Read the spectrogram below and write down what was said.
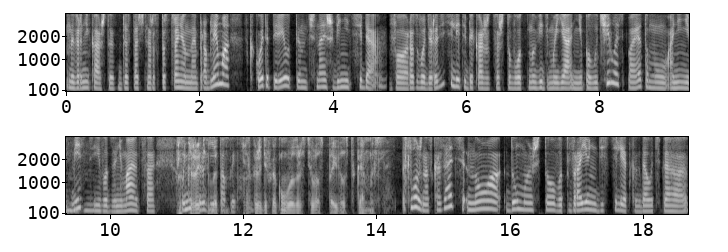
наверняка, что это достаточно распространенная проблема, в какой-то период ты начинаешь винить себя. В разводе родителей тебе кажется, кажется, что вот, ну, видимо, я не получилась, поэтому они не вместе, mm-hmm. и вот занимаются Расскажите у них другие попытки. Расскажите, в каком возрасте у вас появилась такая мысль? Сложно сказать, но думаю, что вот в районе 10 лет, когда у тебя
